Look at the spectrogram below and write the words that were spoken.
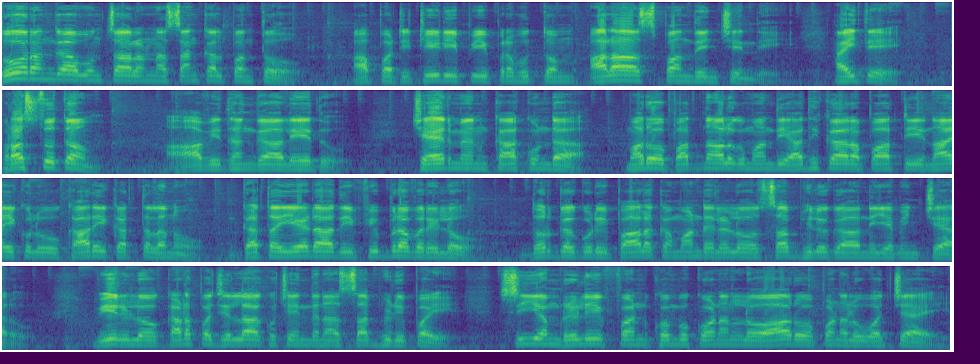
దూరంగా ఉంచాలన్న సంకల్పంతో అప్పటి టీడీపీ ప్రభుత్వం అలా స్పందించింది. అయితే ప్రస్తుతం ఆ విధంగా లేదు. చైర్మన్ కాకుండా మరో పద్నాలుగు మంది అధికార పార్టీ నాయకులు కార్యకర్తలను గత ఏడాది ఫిబ్రవరిలో దుర్గగుడి పాలక మండలిలో సభ్యులుగా నియమించారు. వీరిలో కడప జిల్లాకు చెందిన సభ్యుడిపై సీఎం రిలీఫ్ ఫండ్ కుంభకోణంలో ఆరోపణలు వచ్చాయి.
